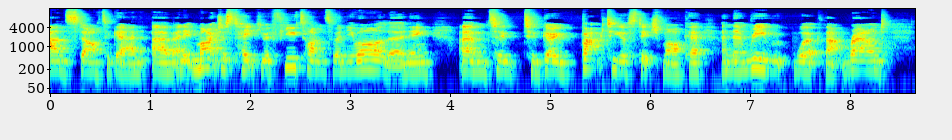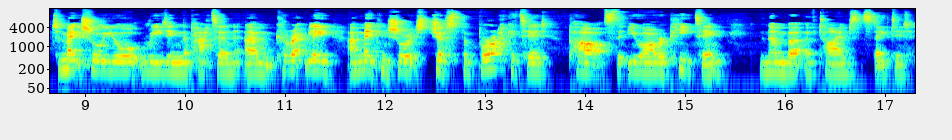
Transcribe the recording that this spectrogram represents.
and start again. Um, and it might just take you a few times when you are learning um, to, to go back to your stitch marker and then rework that round to make sure you're reading the pattern um, correctly and making sure it's just the bracketed parts that you are repeating the number of times stated.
